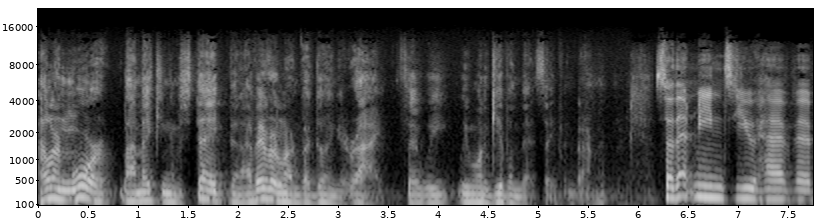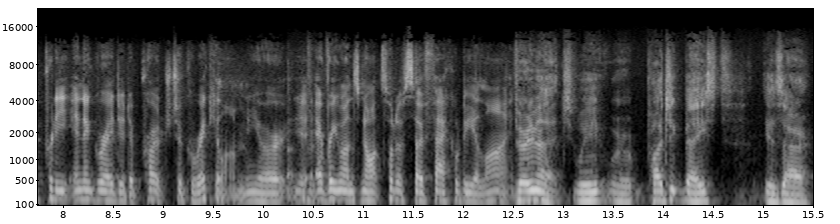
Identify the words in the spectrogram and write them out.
I learn more by making a mistake than I've ever learned by doing it right. So we we want to give them that safe environment. So that means you have a pretty integrated approach to curriculum. You're everyone's not sort of so faculty aligned. Very much. We we're project based is our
